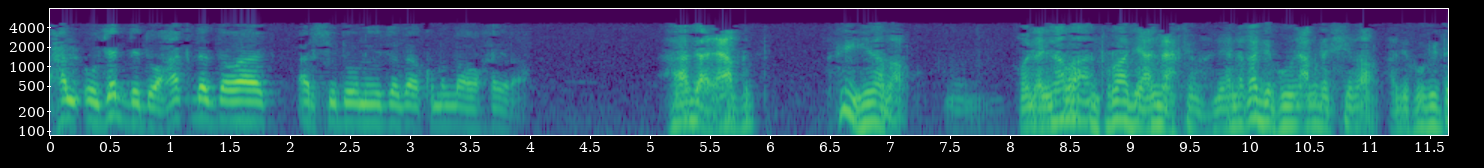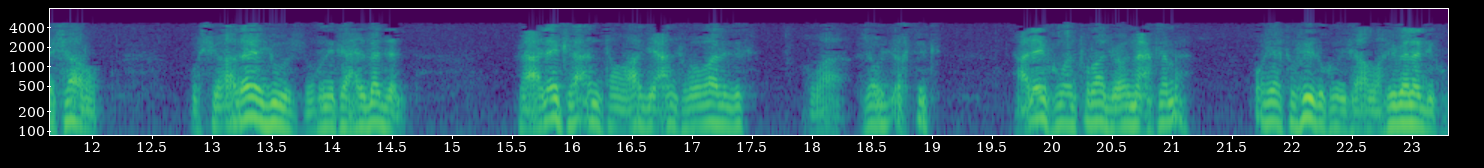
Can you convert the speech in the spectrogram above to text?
هل أجدد عقد الزواج؟ أرشدوني جزاكم الله خيرا. هذا العقد فيه نظر. والذي نرى أن تراجع المحكمة لأن قد يكون عقد الشغار قد يكون في تشارب والشغار لا يجوز وهو نكاح البدن. فعليك أن تراجع أنت ووالدك وزوج أختك عليكم أن تراجعوا المحكمة وهي تفيدكم إن شاء الله في بلدكم.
